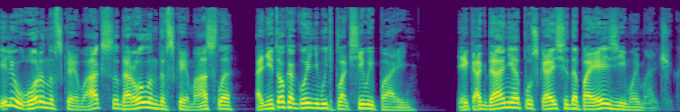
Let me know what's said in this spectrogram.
или уорреновское вакса да роландовское масло, а не то какой-нибудь плаксивый парень. Никогда не опускайся до поэзии, мой мальчик.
